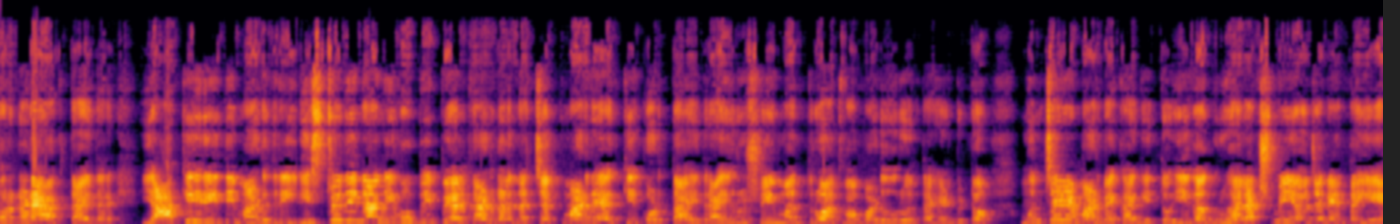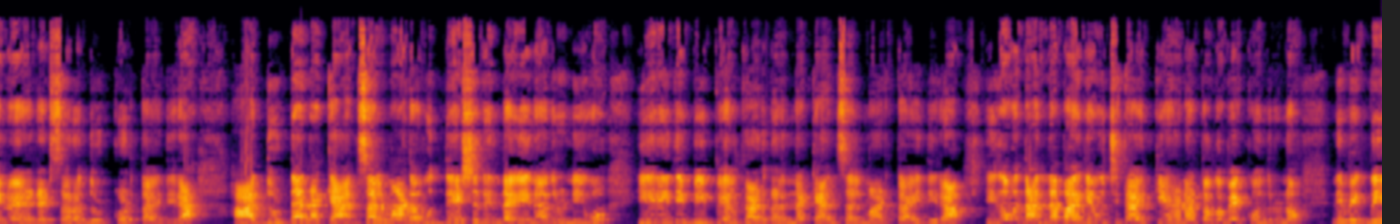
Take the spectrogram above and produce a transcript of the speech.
ಹೊರಗಡೆ ಆಗ್ತಾ ಇದ್ದಾರೆ. ಯಾಕೆ ಈ ರೀತಿ ಮಾಡಿದ್ರಿ? ಇಷ್ಟು ದಿನ ನೀವು ಬಿ ಪಿ ಎಲ್ ಕಾರ್ಡ್ ಗಳನ್ನ ಚೆಕ್ ಮಾಡದೆ ಅಕ್ಕಿ ಕೊಡ್ತಾ ಇದ್ರ? ಇವರು ಶ್ರೀಮಂತರು ಅಥವಾ ಬಡವರು ಅಂತ ಹೇಳ್ಬಿಟ್ಟು ಮುಂಚೆನೆ ಮಾಡ್ಬೇಕಾಗಿತ್ತು. ಈಗ ಗೃಹಲಕ್ಷ್ಮಿ ಯೋಜನೆ ಅಂತ ಏನು ಎರಡ್ ಸಾವಿರ ದುಡ್ಡು ಕೊಡ್ತಾ ಇದ್ದೀರಾ? ಆ ದುಡ್ಡನ್ನ ಕ್ಯಾನ್ಸಲ್ ಮಾಡೋ ಉದ್ದೇಶದಿಂದ ಏನಾದ್ರೂ ನೀವು ಈ ರೀತಿ ಬಿ ಪಿ ಕಾರ್ಡ್ ಗಳನ್ನ ಕ್ಯಾನ್ಸಲ್ ಮಾಡ್ತಾ ಇದ್ದೀರಾ? ಈಗ ಒಂದು ಅನ್ನಭಾಗ್ಯ ಉಚಿತ ಅಕ್ಕಿ ಹಣ ತಗೋಬೇಕು ಅಂದ್ರೂ ನಿಮಗೆ ಬಿ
